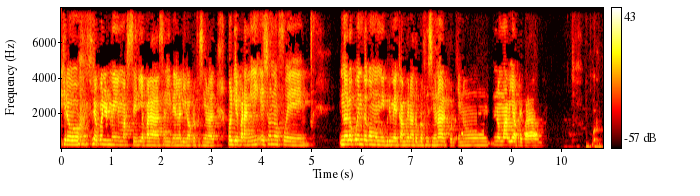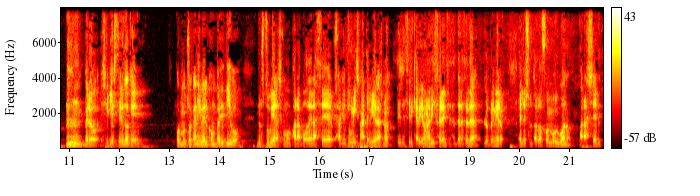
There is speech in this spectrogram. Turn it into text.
quiero, quiero ponerme más seria para salir en la liga profesional. Porque para mí eso no fue no lo cuento como mi primer campeonato profesional porque no, me había preparado. pero sí que es cierto que por mucho que a nivel competitivo no estuvieras como para poder hacer, o sea, que tú misma te vieras, ¿no? Es decir, que había una diferencia, etcétera, etcétera. Lo primero, el resultado fue muy bueno para ser,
